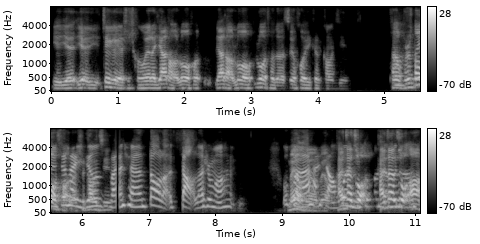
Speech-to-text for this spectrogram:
也也也这个也是成为了压倒骆驼压倒骆骆驼的最后一根钢筋，它都不是稻草现在已经完全到了倒了是吗？我本来还想还在做还在做啊，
